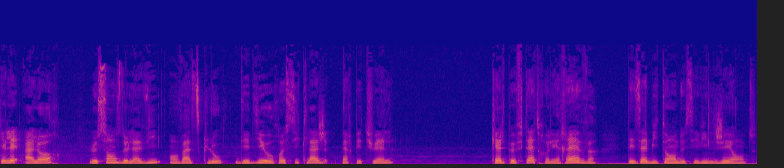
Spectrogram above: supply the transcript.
Quel est alors le sens de la vie en vase clos dédié au recyclage perpétuel. Quels peuvent être les rêves des habitants de ces villes géantes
